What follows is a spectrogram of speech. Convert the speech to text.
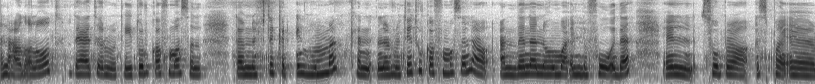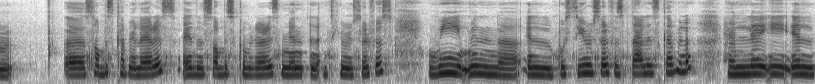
العضلات بتاعة ال rotator cuff muscle طب نفتكر إيه هما؟ كان ال rotator cuff muscle عندنا إن هما اللي فوق ده السوبرا سابسكابيولاريس ادي السابسكابيولاريس من الانتيريور سيرفيس ومن البوستيريور سيرفيس بتاع السكابولا هنلاقي ال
